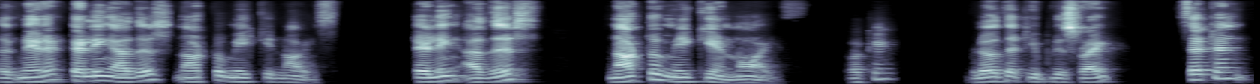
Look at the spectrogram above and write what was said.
அதுக்கு நேரம் telling others not to make a noise telling others not to make a noise. Okay. Below that, you please write certain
